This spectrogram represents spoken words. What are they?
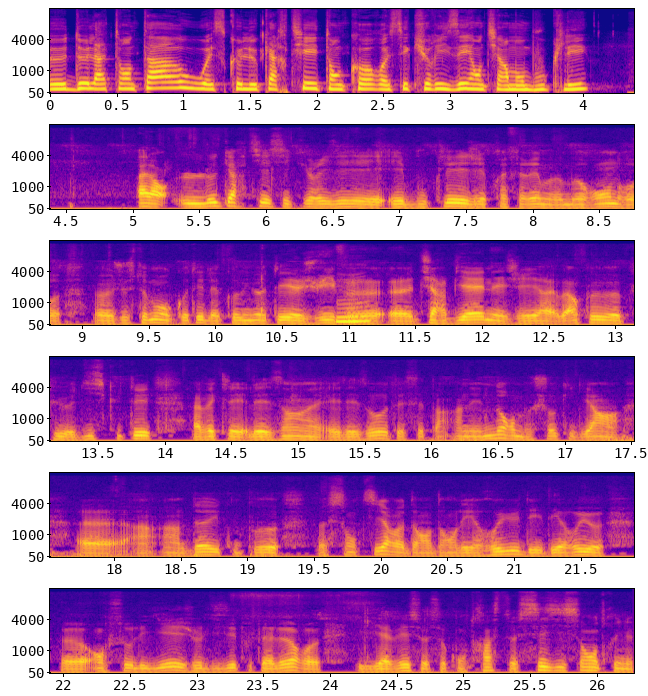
euh, de l'attentat ou est-ce que le quartier est encore sécurisé, entièrement bouclé? Alors, le quartier sécurisé et bouclé. J'ai préféré me, rendre euh, justement aux côtés de la communauté juive mmh. euh, djerbienne et j'ai euh, un peu pu discuter avec les, uns et les autres. Et c'est un, énorme choc. Il y a un, deuil qu'on peut sentir dans, les rues, des, rues ensoleillées. Je le disais tout à l'heure, il y avait ce, contraste saisissant entre une,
